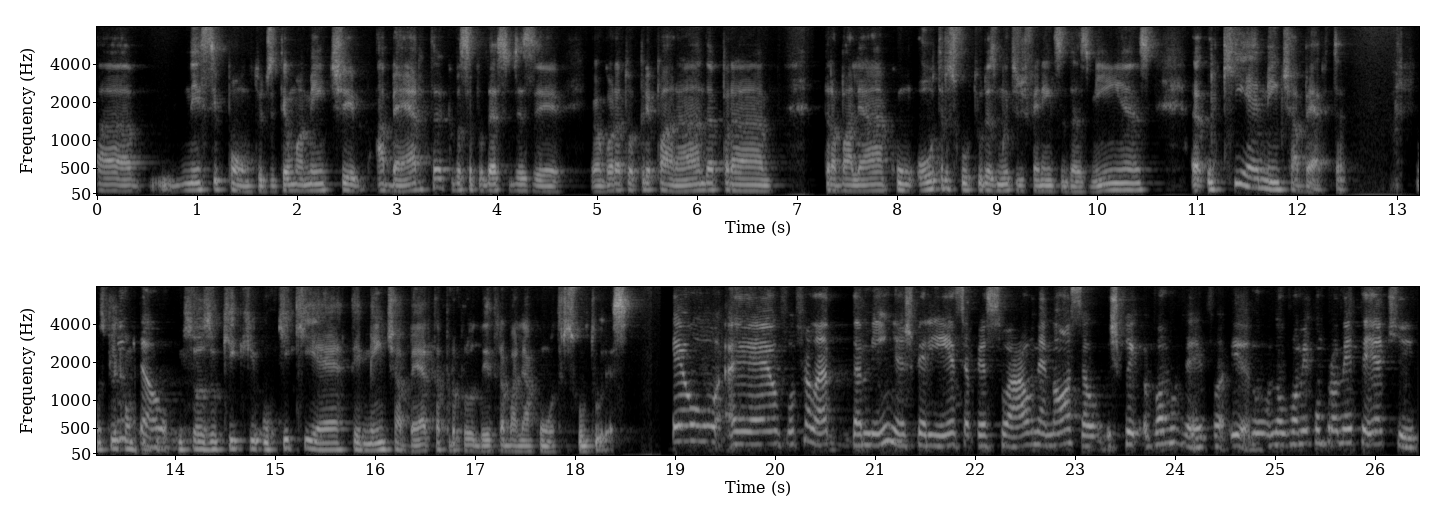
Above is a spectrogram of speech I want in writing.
uh, nesse ponto de ter uma mente aberta, que você pudesse dizer, eu agora estou preparada para trabalhar com outras culturas muito diferentes das minhas? Uh, o que é mente aberta? Vamos explicar então, um pouco para pessoas o que, que, o que, que é ter mente aberta para poder trabalhar com outras culturas. Eu, é, eu, vou falar da minha experiência pessoal, né? Nossa, explico, vamos ver, eu não, não, vou me comprometer aqui.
